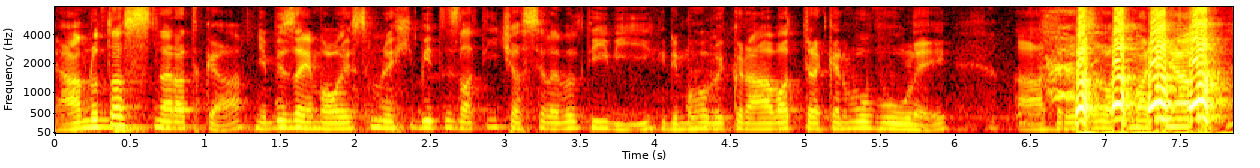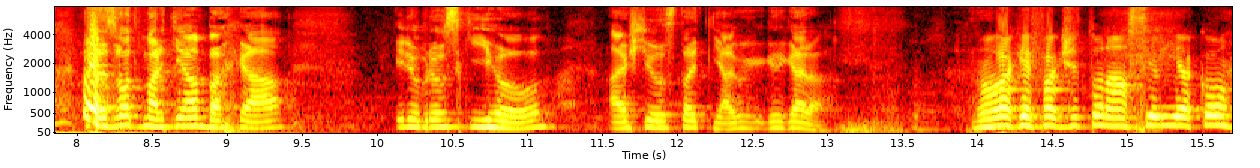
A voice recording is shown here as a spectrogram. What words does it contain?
Já mám dotaz na Radka. Mě by zajímalo, jestli mu nechybí ty zlatý časy Level TV, kdy mohl vykonávat Trekenovu vůli a terezovat Martina, terezovat Martina Bacha i Dobrovskýho a ještě ostatní, jako Gigara. No tak je fakt, že to násilí jako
